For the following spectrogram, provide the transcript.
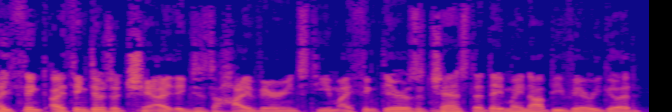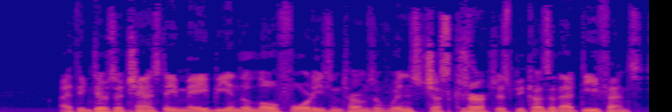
I think I think there's a chance. I think it's a high variance team. I think there's a chance that they might not be very good. I think there's a chance they may be in the low 40s in terms of wins just 'cause- just because of that defense.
